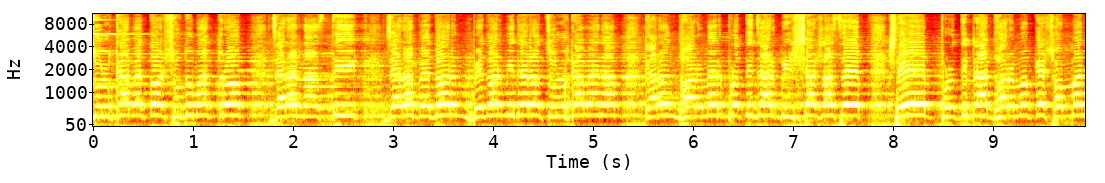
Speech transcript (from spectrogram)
চুলকাবে তো শুধুমাত্র যারা নাস্তিক, যারা বেদর বেদর্মীদেরও চুলকাবে না। কারণ ধর্মের প্রতি যার বিশ্বাস আছে, সে প্রতিটা ধর্মকে সম্মান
